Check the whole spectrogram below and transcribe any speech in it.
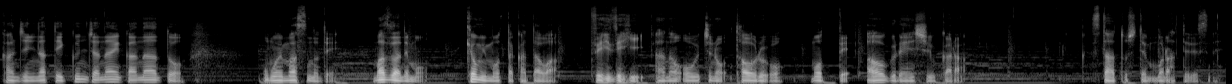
感じになっていくんじゃないかなと思いますのでまずはでも興味持った方はぜひぜひあのお家のタオルを持って仰ぐ練習からスタートしてもらってですね。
